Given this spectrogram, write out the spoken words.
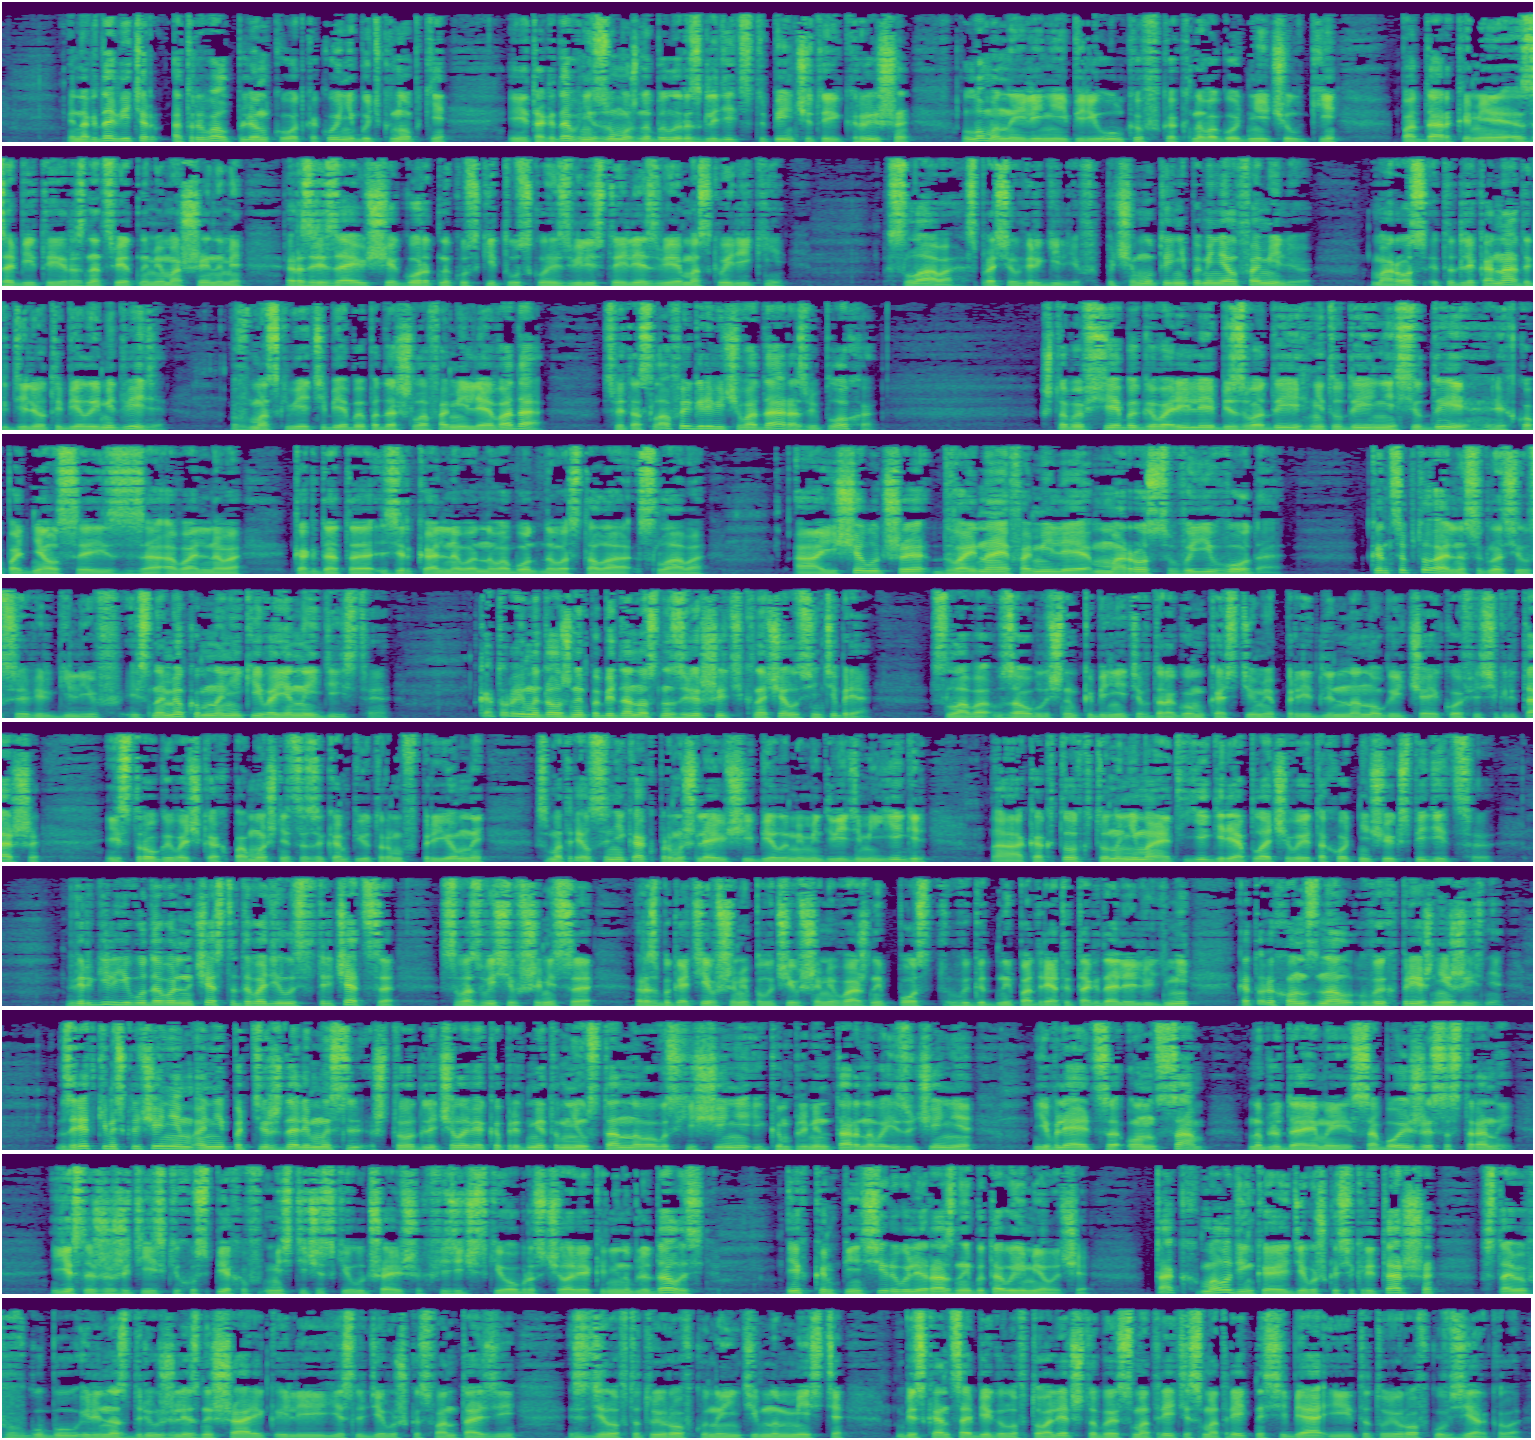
Иногда ветер отрывал пленку от какой-нибудь кнопки, и тогда внизу можно было разглядеть ступенчатые крыши, ломаные линии переулков, как новогодние чулки – подарками, забитые разноцветными машинами, разрезающие город на куски тусклое извилистое лезвие Москвы-реки. «Слава», — спросил Вергильев, — «почему ты не поменял фамилию? Мороз — это для Канады, где лед и белые медведи. В Москве тебе бы подошла фамилия Вода. Святослав Игоревич Вода, разве плохо?» чтобы все бы говорили без воды ни туды, ни сюды, легко поднялся из-за овального, когда-то зеркального новободного стола Слава. А еще лучше двойная фамилия Мороз-Воевода. Концептуально согласился Вергильев и с намеком на некие военные действия, которые мы должны победоносно завершить к началу сентября. Слава в заоблачном кабинете в дорогом костюме при длинноногой чай-кофе секретарше и строгой в очках помощницы за компьютером в приемной смотрелся не как промышляющий белыми медведями егерь, а как тот, кто нанимает егеря и оплачивает охотничью экспедицию – Вергильеву довольно часто доводилось встречаться с возвысившимися, разбогатевшими, получившими важный пост, выгодный подряд и так далее людьми, которых он знал в их прежней жизни. За редким исключением они подтверждали мысль, что для человека предметом неустанного восхищения и комплементарного изучения является он сам, наблюдаемый собой же со стороны. Если же житейских успехов, мистически улучшающих физический образ человека не наблюдалось – их компенсировали разные бытовые мелочи. Так, молоденькая девушка-секретарша, вставив в губу или ноздрю железный шарик, или, если девушка с фантазией, сделав татуировку на интимном месте, без конца бегала в туалет, чтобы смотреть и смотреть на себя и татуировку в зеркало.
